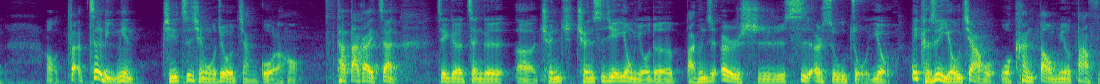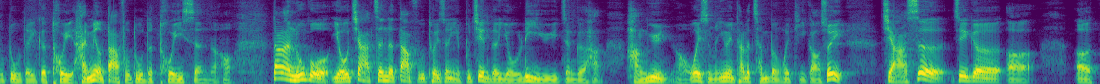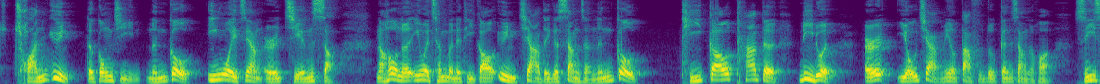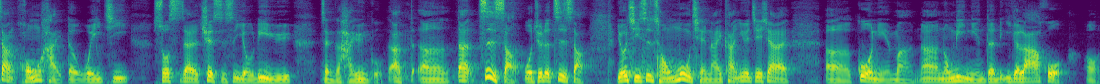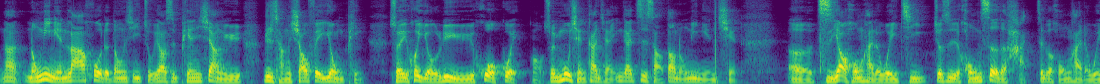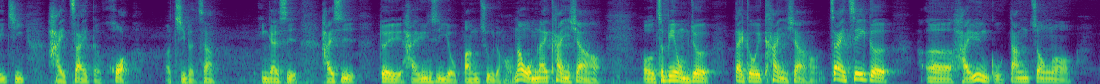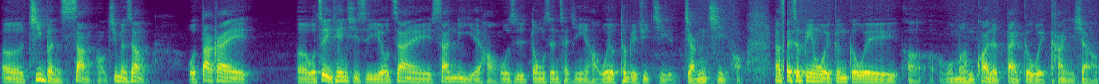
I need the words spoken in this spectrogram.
哦，在这里面其实之前我就有讲过了哈，它大概占。这个整个呃全全世界用油的百分之二十四、二十五左右，哎，可是油价我我看到没有大幅度的一个推，还没有大幅度的推升了哈。当然，如果油价真的大幅推升，也不见得有利于整个航航运哦。为什么？因为它的成本会提高。所以假设这个呃呃船运的供给能够因为这样而减少。然后呢，因为成本的提高，运价的一个上涨，能够提高它的利润，而油价没有大幅度跟上的话，实际上红海的危机，说实在的，确实是有利于整个海运股啊。呃，但至少我觉得，至少，尤其是从目前来看，因为接下来呃过年嘛，那农历年的一个拉货哦，那农历年拉货的东西，主要是偏向于日常消费用品。所以会有利于货柜哦，所以目前看起来应该至少到农历年前，呃，只要红海的危机就是红色的海，这个红海的危机还在的话，啊，基本上应该是还是对海运是有帮助的哈。那我们来看一下哈，哦，这边我们就带各位看一下哈，在这个呃海运股当中哦，呃，基本上哦，基本上我大概。呃，我这几天其实也有在三立也好，或是东升财经也好，我有特别去解讲解哈。那在这边我也跟各位呃，我们很快的带各位看一下哈。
